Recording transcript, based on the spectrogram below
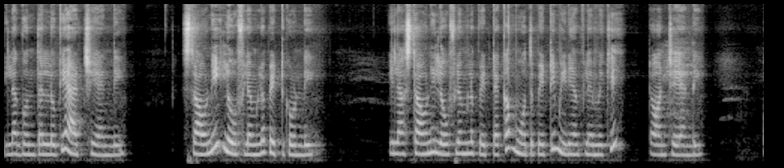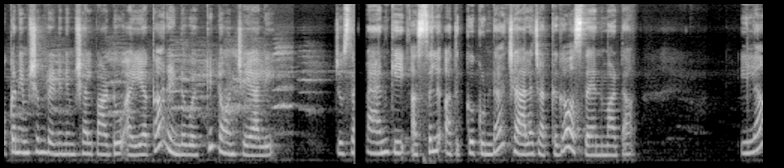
ఇలా గొంతల్లోకి యాడ్ చేయండి. స్టవ్ని లో ఫ్లేమ్లో పెట్టుకోండి. ఇలా స్టవ్ని లో ఫ్లేమ్లో పెట్టాక మూత పెట్టి మీడియం ఫ్లేమ్కి టర్న్ చేయండి. ఒక నిమిషం రెండు నిమిషాల పాటు అయ్యాక రెండో వైపుకి టర్న్ చేయాలి. చూసా ప్యాన్కి అస్సలు అతుక్కోకుండా చాలా చక్కగా వస్తాయన్నమాట. ఇలా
